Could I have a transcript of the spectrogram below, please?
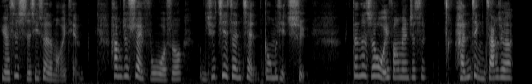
有一次十七岁的某一天，他们就说服我说：“你去借证件，跟我们一起去。”但那时候我一方面就是很紧张，觉得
